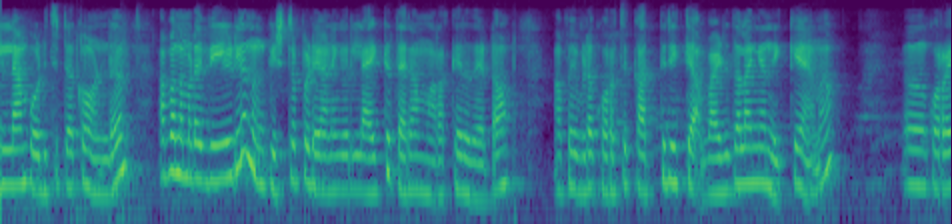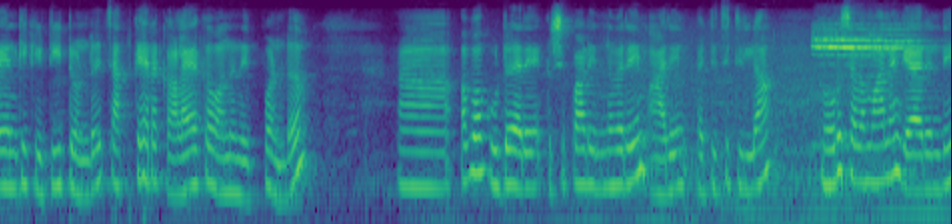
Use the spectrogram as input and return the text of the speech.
എല്ലാം പൊടിച്ചിട്ടൊക്കെ ഉണ്ട്. അപ്പോൾ നമ്മുടെ വീഡിയോ നിങ്ങൾക്ക് ഇഷ്ടപ്പെടുകയാണെങ്കിൽ ഒരു ലൈക്ക് തരാൻ മറക്കരുത് കേട്ടോ. അപ്പോൾ ഇവിടെ കുറച്ച് കത്തിരിക്ക വഴുതളങ്ങ നിൽക്കുകയാണ്. കുറേ എനിക്ക് കിട്ടിയിട്ടുണ്ട്. ചക്കയുടെ കളയൊക്കെ വന്ന് നിൽപ്പുണ്ട് അപ്പോൾ കൂട്ടുകാരെ കൃഷിപ്പാട് ഇന്ന് വരെയും ആരെയും പറ്റിച്ചിട്ടില്ല. നൂറ് ശതമാനം ഗ്യാരണ്ടി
